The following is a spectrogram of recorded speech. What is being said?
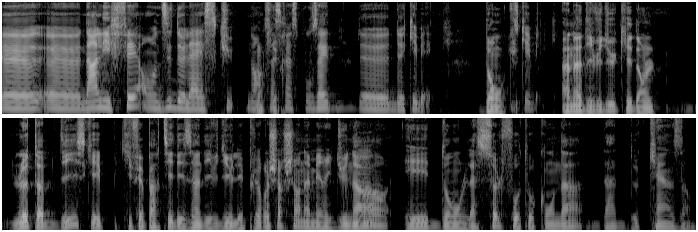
euh, euh, dans les faits, on dit de la SQ. Donc, ça serait supposé être de, Québec. Donc, un individu qui est dans le, top 10, qui, qui, fait partie des individus les plus recherchés en Amérique du mhm. Nord et dont la seule photo qu'on a date de 15 ans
